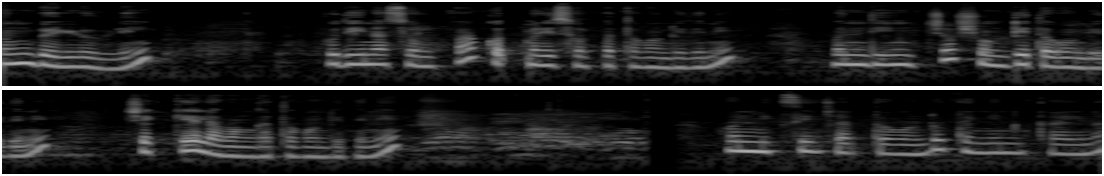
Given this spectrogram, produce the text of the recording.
ಒಂದು ಬೆಳ್ಳುಳ್ಳಿ, ಪುದೀನ ಸ್ವಲ್ಪ, ಕೊತ್ತಂಬರಿ ಸ್ವಲ್ಪ ತೊಗೊಂಡಿದ್ದೀನಿ, ಒಂದು ಇಂಚು ಶುಂಠಿ ತೊಗೊಂಡಿದ್ದೀನಿ, ಚಕ್ಕೆ ಲವಂಗ ತೊಗೊಂಡಿದ್ದೀನಿ. ಒಂದು ಮಿಕ್ಸಿ ಜಾರ್ ತೊಗೊಂಡು ತೆಂಗಿನಕಾಯಿನ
